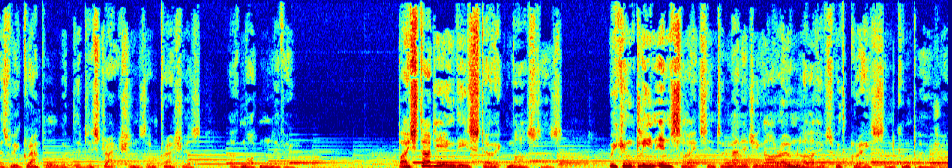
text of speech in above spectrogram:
as we grapple with the distractions and pressures of modern living. By studying these Stoic masters, we can glean insights into managing our own lives with grace and composure.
